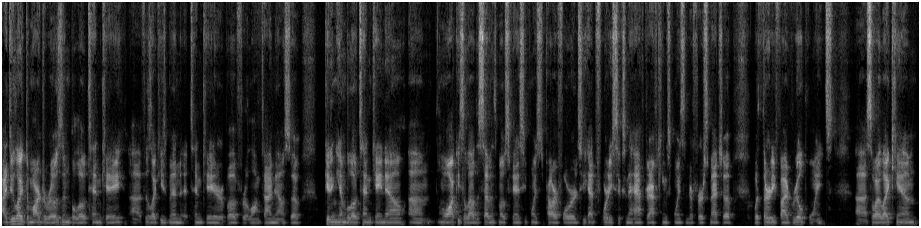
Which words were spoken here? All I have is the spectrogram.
I do like DeMar DeRozan below 10K. Uh, feels like he's been at 10K or above for a long time now. So getting him below 10K now. Um, Milwaukee's allowed the seventh most fantasy points to power forwards. He had 46 and a half DraftKings points in their first matchup with 35 real points. Uh, so I like him.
